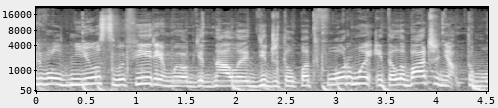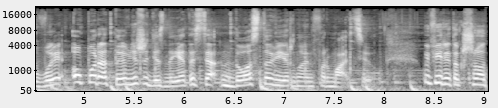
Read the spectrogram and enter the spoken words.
Ukraine World News в ефірі. Ми об'єднали діджитал платформи і телебачення, тому ви оперативніше дізнаєтеся достовірну інформацію. В ефірі ток-шоу,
